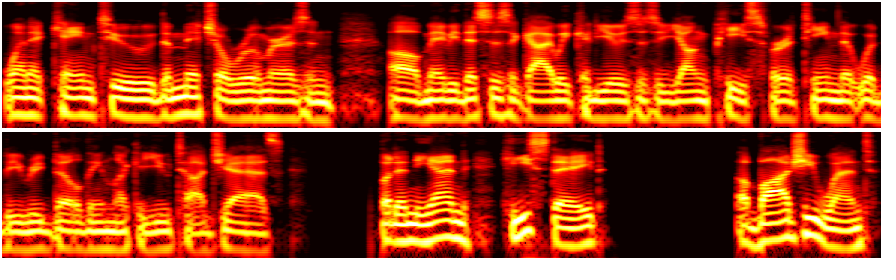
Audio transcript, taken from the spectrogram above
when it came to the Mitchell rumors and, oh, maybe this is a guy we could use as a young piece for a team that would be rebuilding like a Utah Jazz. But in the end, he stayed. Agbaji went.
